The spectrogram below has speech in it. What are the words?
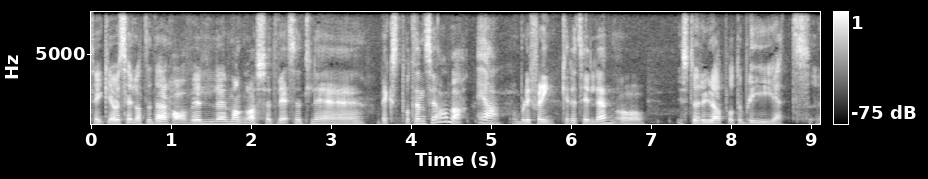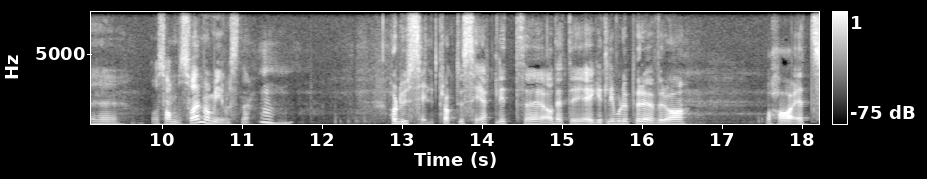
tenker jeg jo selv at der har vel mange av oss et vesentlig vekstpotensial. da. Ja. Å bli flinkere til den, og i større grad på å bli i ett eh, og samsvar med omgivelsene. Mm. Har du selv praktisert litt eh, av dette i eget liv, hvor du prøver å, å ha et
